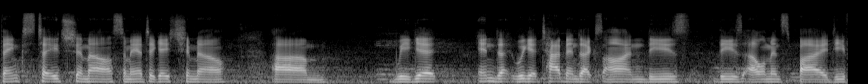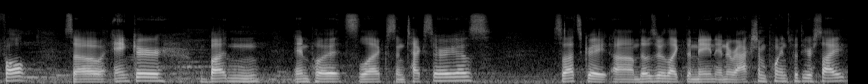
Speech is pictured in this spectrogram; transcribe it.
thanks to HTML, semantic HTML, um, we get we get tab index on these these elements by default. So anchor, button, input, selects, and text areas. So that's great. Um, those are like the main interaction points with your site.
